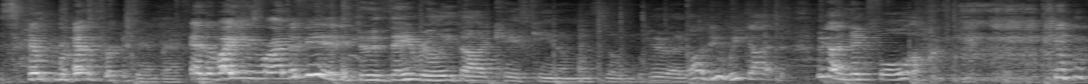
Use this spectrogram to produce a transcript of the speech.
Sam Bradford. Sam Bradford. And the Vikings were undefeated. Dude, they really thought Case Keenum was the. They were like, oh, dude, we got we got Nick Foles.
